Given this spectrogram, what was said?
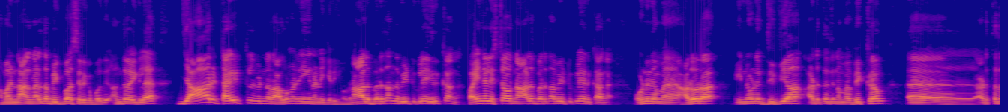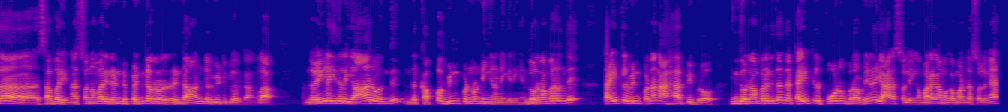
அவன் நாலு நாள் தான் பிக் பாஸ் இருக்க போகுது. அந்த வகையில் யார் டைட்டில் வின்னர் ஆகணும்னு நீங்க நினைக்கிறீங்க? ஒரு நாலு பேர் தான் அந்த வீட்டுக்குள்ளே இருக்காங்க. ஃபைனலிஸ்டா ஒரு நாலு பேர் தான் வீட்டுக்குள்ளே இருக்காங்க. ஒன்று நம்ம அரோரா இன்னொன்று திவ்யா அடுத்தது நம்ம விக்ரம் அடுத்ததாக அடுத்ததா சபரி. நான் சொன்ன மாதிரி ரெண்டு பெண்கள் ரெண்டு ஆண்கள் வீட்டுக்குள்ளே இருக்காங்களா? அந்த வகையில் இதில் யார் வந்து இந்த கப்பை வின் பண்ணணும்னு நீங்கள் நினைக்கிறீங்க? இந்த ஒரு நம்பர் வந்து டைட்டில் வின் பண்ணால் நான் ஹாப்பி ப்ரோ இந்த ஒரு நம்பருக்கு தான் இந்த டைட்டில் போகணும் ப்ரோ அப்படின்னா யாரை சொல்லுவீங்க? மறக்காம கமெண்ட்டில் சொல்லுங்கள்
